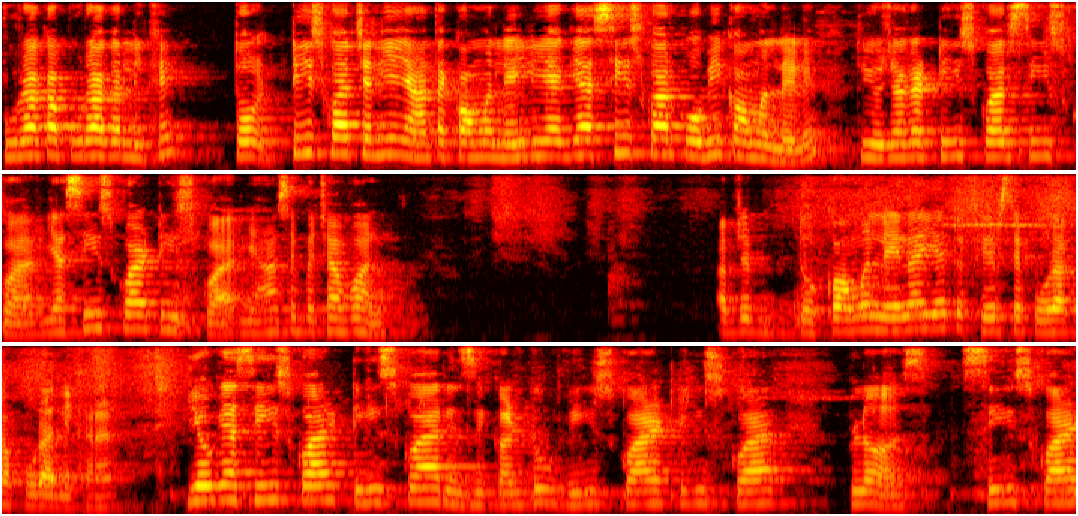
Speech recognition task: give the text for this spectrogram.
पूरा का पूरा अगर लिखें तो टी स्क्वायर चलिए, यहाँ तक कॉमन ले लिया गया। सी स्क्वायर को भी कॉमन ले लें तो ये हो जाएगा टी स्क्वायर सी स्क्वायर या सी स्क्वायर टी स्क्वायर यहाँ से बचा वन अब जब दो कॉमन लेना ही है तो फिर से पूरा का पूरा लिख रहे हैं। ये हो गया C square T square is equal to V square T square plus C square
